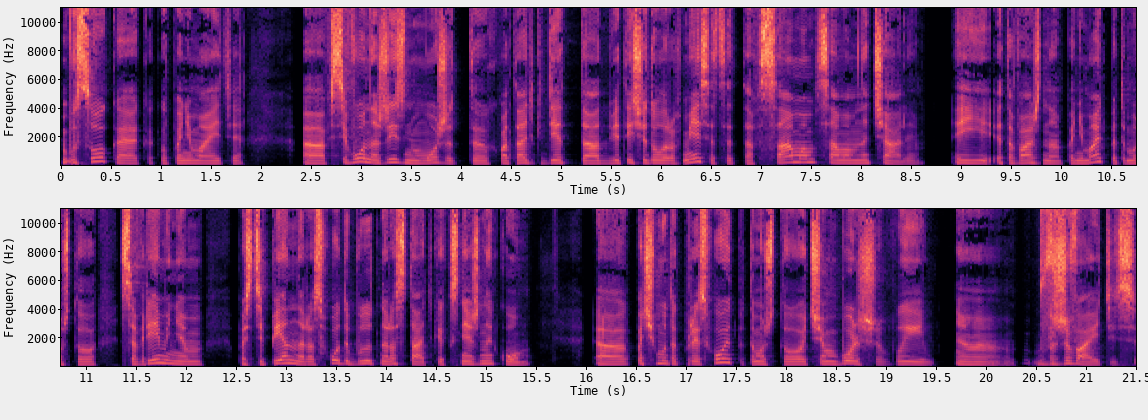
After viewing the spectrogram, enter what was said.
высокая, как вы понимаете. Всего на жизнь может э, хватать где-то 2000 долларов в месяц. Это в самом-самом начале. И это важно понимать, потому что со временем постепенно расходы будут нарастать, как снежный ком. Э, почему так происходит? Потому что чем больше вы э, вживаетесь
